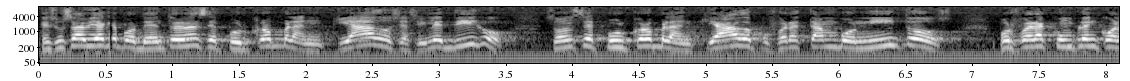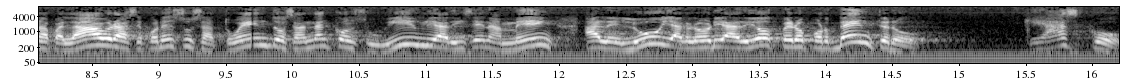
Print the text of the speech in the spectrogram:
Jesús sabía que por dentro eran sepulcros blanqueados, y así les digo. Son sepulcros blanqueados, por fuera están bonitos, por fuera cumplen con la palabra, se ponen sus atuendos, andan con su Biblia, dicen amén, aleluya, gloria a Dios, pero por dentro, qué asco.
